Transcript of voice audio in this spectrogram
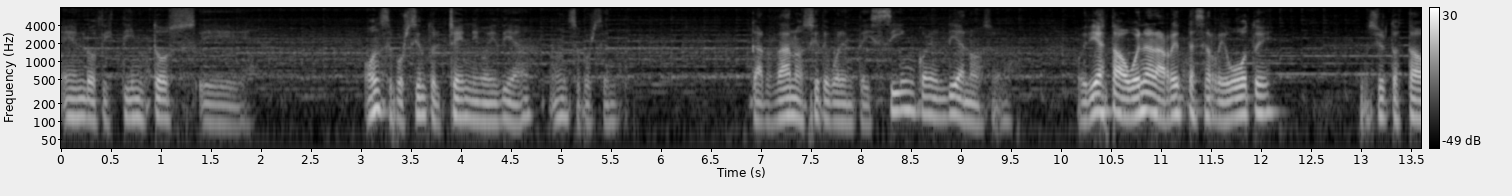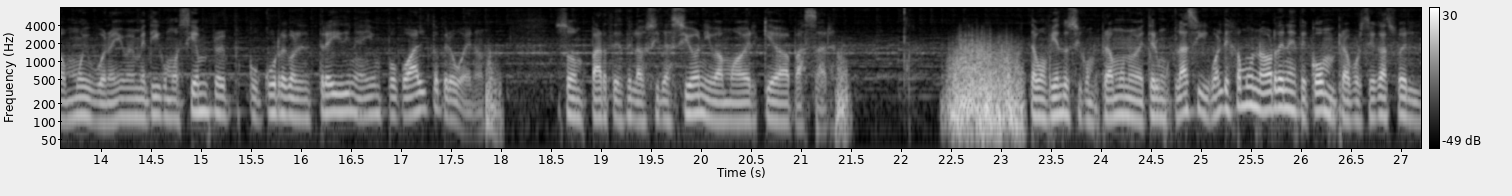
en los distintos eh, 11% el chaining hoy día, 11%. ¿eh? Cardano 7.45 en el día, no. Hoy día ha estado buena la renta, ese rebote. ¿No cierto? Estado muy bueno. Yo me metí como siempre ocurre con el trading, ahí un poco alto, pero bueno, son partes de la oscilación y vamos a ver qué va a pasar. Estamos viendo si compramos uno de Ethereum Classic. Igual dejamos unas órdenes de compra por si acaso el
